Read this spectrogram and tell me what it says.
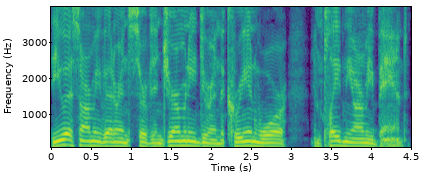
The U.S. Army veteran served in Germany during the Korean War and played in the Army band.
